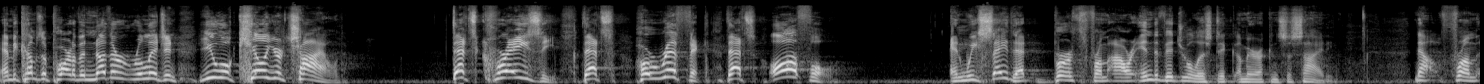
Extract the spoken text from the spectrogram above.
and becomes a part of another religion, you will kill your child. That's crazy. That's horrific. That's awful. And we say that birthed from our individualistic American society. Now, from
